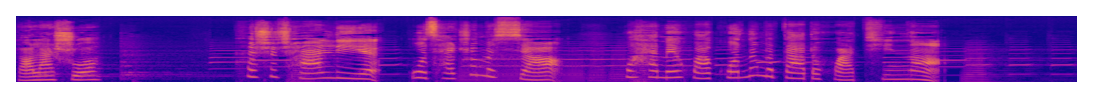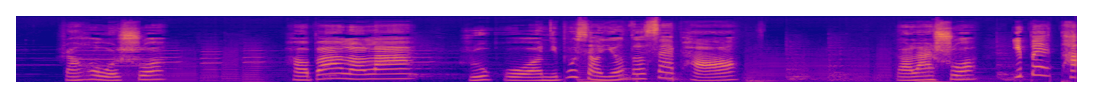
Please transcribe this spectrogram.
劳拉说：“可是查理，我才这么小，我还没滑过那么大的滑梯呢。然后我说：“好吧，劳拉，如果你不想赢得赛跑。”劳拉说：“预备，跑！”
